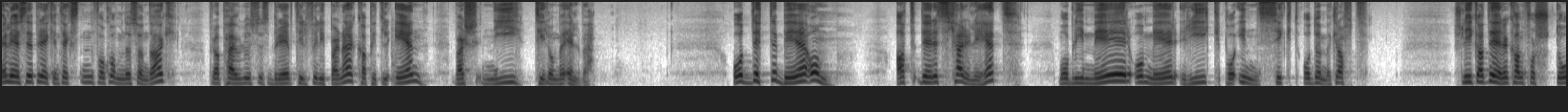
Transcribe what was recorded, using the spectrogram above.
Jeg leser prekenteksten for kommende søndag fra Paulus' brev til filipperne, kapittel 1, vers 9 til og med 11. Og dette ber jeg om, at deres kjærlighet må bli mer og mer rik på innsikt og dømmekraft, slik at dere kan forstå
